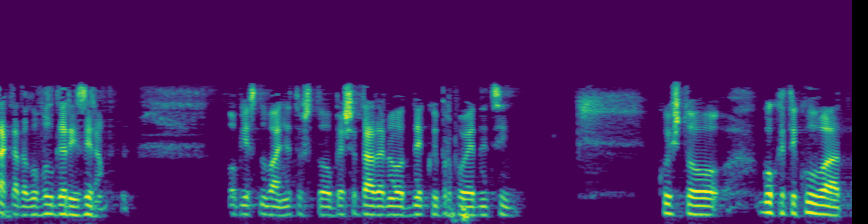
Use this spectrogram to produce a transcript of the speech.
така да го вулгаризирам објаснувањето што беше дадено од некои проповедници кои што го критикуваат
